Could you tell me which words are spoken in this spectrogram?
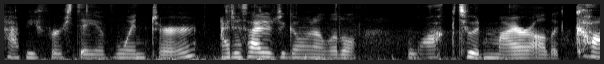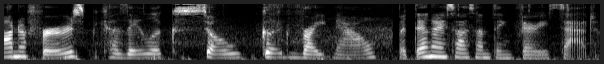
Happy first day of winter. I decided to go on a little walk to admire all the conifers because they look so good right now. But then I saw something very sad.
